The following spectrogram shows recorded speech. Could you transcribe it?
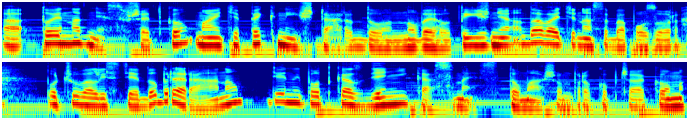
A to je na dnes všetko. Majte pekný štart do nového týždňa a dávajte na seba pozor. Počúvali ste Dobré ráno, denný podcast denníka Sme s Tomášom Prokopčákom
